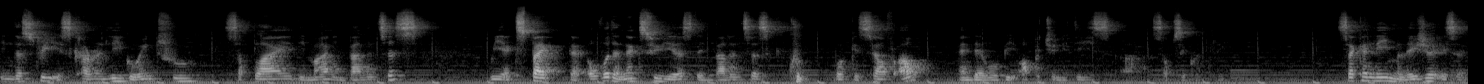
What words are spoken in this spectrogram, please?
industry is currently going through supply-demand imbalances, we expect that over the next few years, the imbalances could work itself out and there will be opportunities uh, subsequently. Secondly, Malaysia is a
